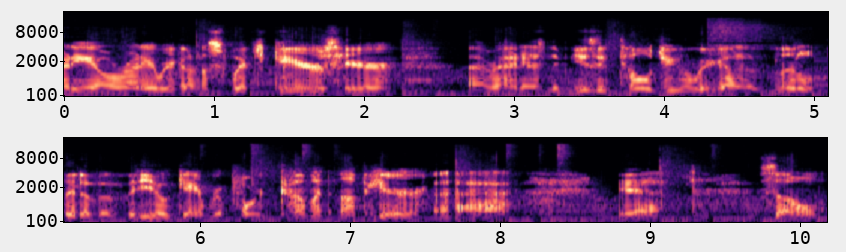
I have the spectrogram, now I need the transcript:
Alrighty, alrighty, we're gonna switch gears here. Alright, as the music told you, we got a little bit of a video game report coming up here. yeah. So,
